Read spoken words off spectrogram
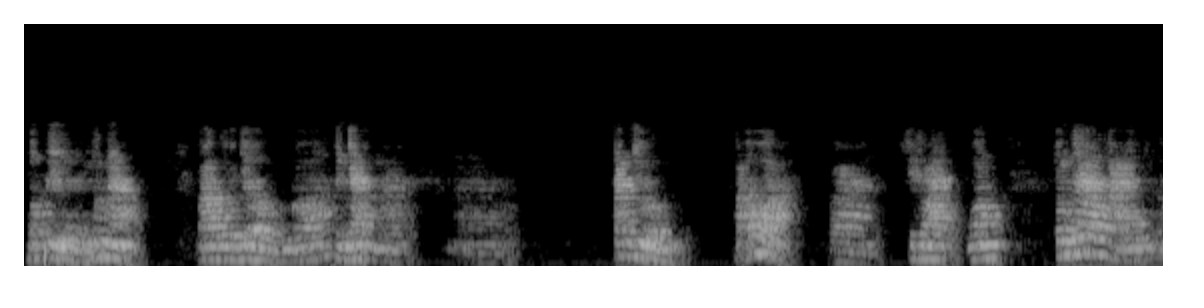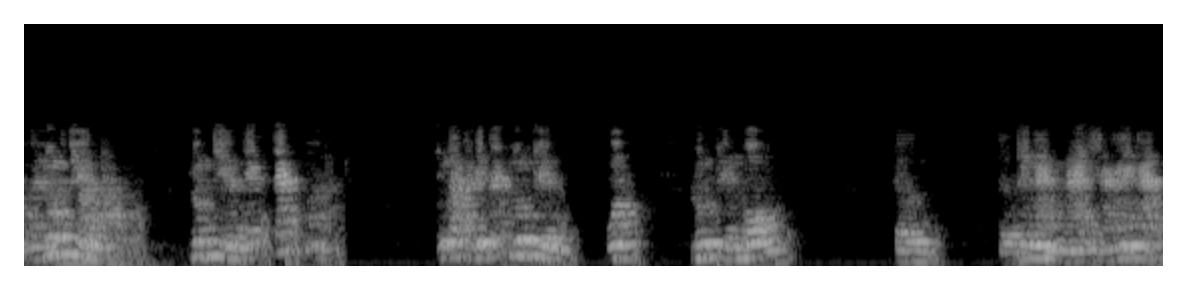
bất kỳ lĩnh vực nào bao giờ cũng có tình trạng là à, tăng trưởng bão hòa và sinh hoạt đúng không chúng ta phải, phải luân chuyển luân chuyển cái cách mà chúng ta phải biết cách luân chuyển đúng không luân chuyển vốn từ từ cái ngày này sang ngày khác.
